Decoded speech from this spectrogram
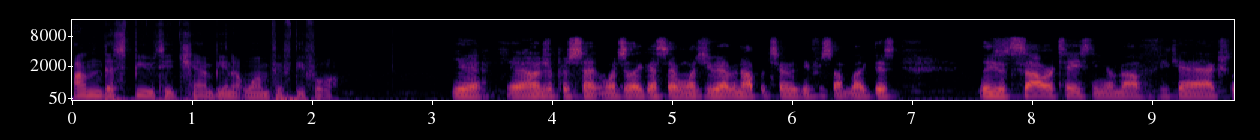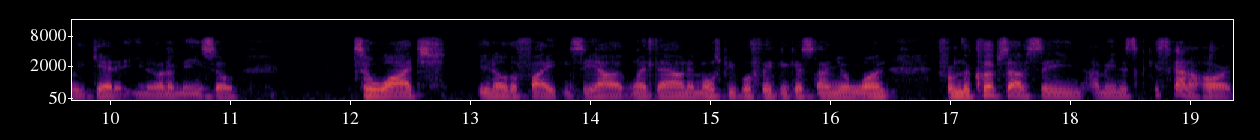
undisputed champion at 154. Yeah, yeah, hundred percent. Once, like I said, once you have an opportunity for something like this, leaves a sour taste in your mouth if you can't actually get it. You know what I mean? So to watch you know, the fight and see how it went down. And most people thinking Castaño won. From the clips I've seen, I mean, it's it's kind of hard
